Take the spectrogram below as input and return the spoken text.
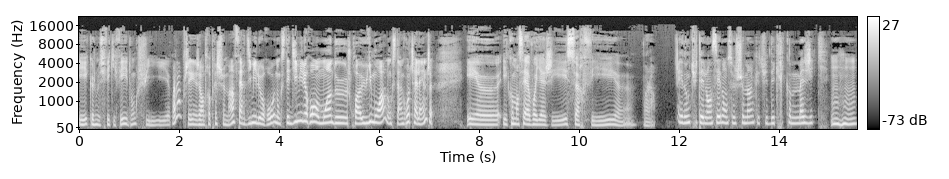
et que je me suis fait kiffer. Et donc, je suis, voilà, j'ai, j'ai entrepris ce chemin, faire 10 000 euros. Donc, c'était 10 000 euros en moins de, je crois, 8 mois. Donc, c'était un gros challenge. Et, euh, et commencer à voyager, surfer, euh, voilà. Et donc tu t'es lancé dans ce chemin que tu décris comme magique. Mm-hmm.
